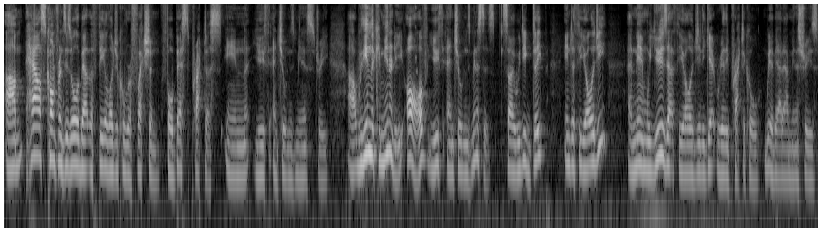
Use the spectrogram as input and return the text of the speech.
Um, House Conference is all about the theological reflection for best practice in youth and children's ministry uh, within the community of youth and children's ministers. So we dig deep into theology and then we use that theology to get really practical about our ministries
